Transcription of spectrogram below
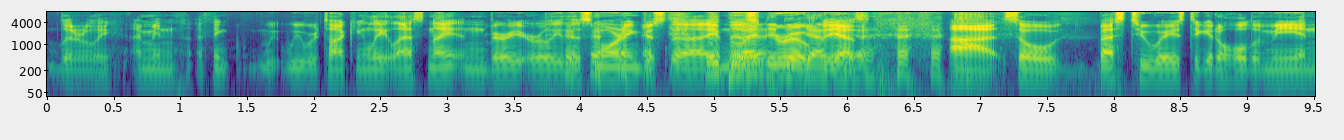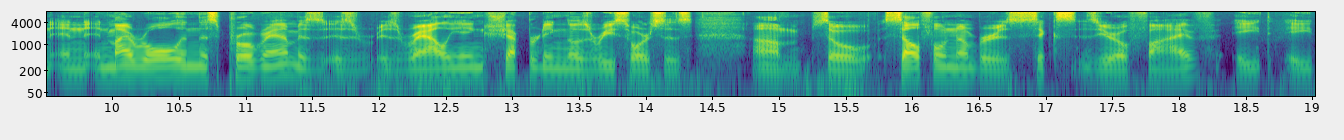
literally. I mean, I think we, we were talking late last night and very early this morning, just uh, in this group. Together, yes. Yeah. uh, so best two ways to get a hold of me. And, and, and my role in this program is, is, is rallying, shepherding those resources. Um, so, cell phone number is 605 880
